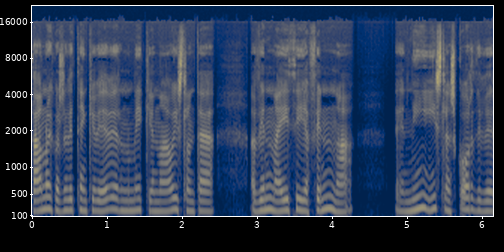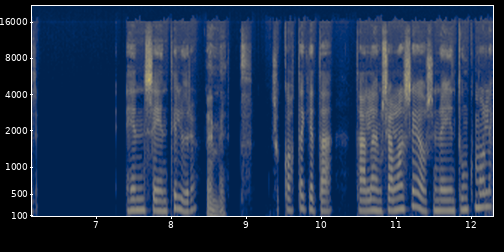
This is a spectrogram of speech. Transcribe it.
Það er nú eitthvað sem við tengjum við, við erum nú mikið hérna á Íslandi að, vinna í því að finna eh, ný íslensk orði við hins einn tilveru Einmitt. svo gott að geta talað um sjálfan sig á sínu eigin tungumáli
